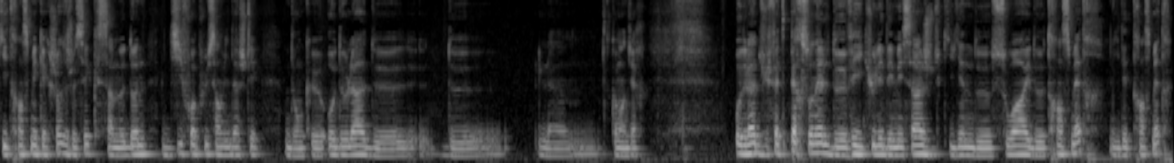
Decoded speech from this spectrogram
qui transmet quelque chose, je sais que ça me donne dix fois plus envie d'acheter. Donc au-delà de, de comment dire au-delà du fait personnel de véhiculer des messages qui viennent de soi et de transmettre, l'idée de transmettre,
